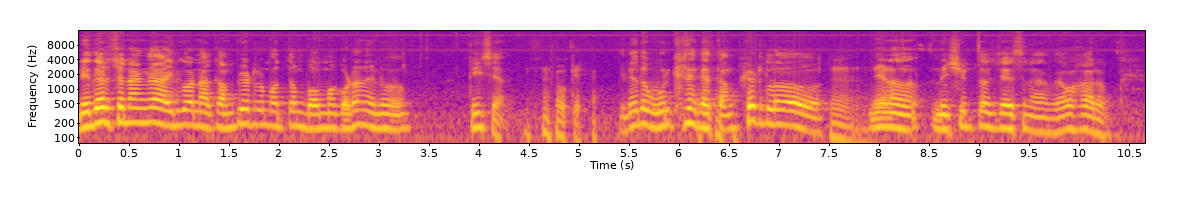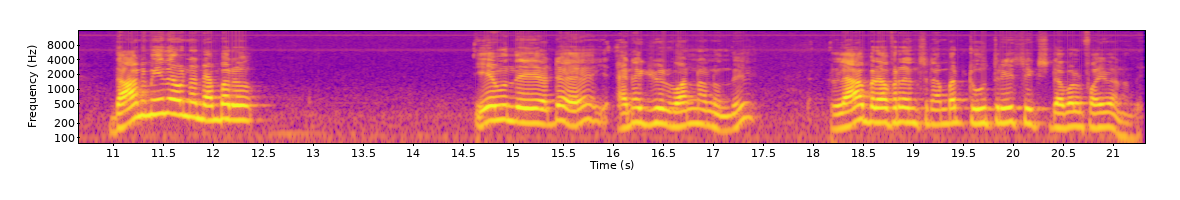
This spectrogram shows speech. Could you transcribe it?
నిదర్శనంగా ఇదిగో నా కంప్యూటర్ మొత్తం బొమ్మ కూడా నేను తీసా ఓకే. ఇదేదో ఊరికే కదా కంప్యూటర్లో. నేను నిశ్చిత్తం చేసిన వ్యవహారం. దాని మీద ఉన్న నెంబరు ఏముంది అంటే ఎనెక్యూర్ వన్ అని ఉంది lab reference number two three six double five అని ఉంది.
